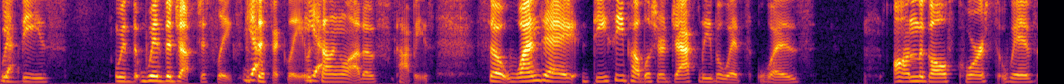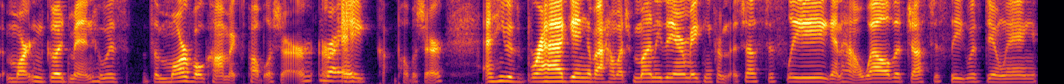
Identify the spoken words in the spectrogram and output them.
with Yes. these, with with the Justice League specifically. It was Yeah. selling a lot of copies. So one day, DC publisher Jack Liebowitz was on the golf course with Martin Goodman, who is the Marvel Comics publisher, or Right. a co- publisher, and he was bragging about how much money they were making from the Justice League and how well the Justice League was doing.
